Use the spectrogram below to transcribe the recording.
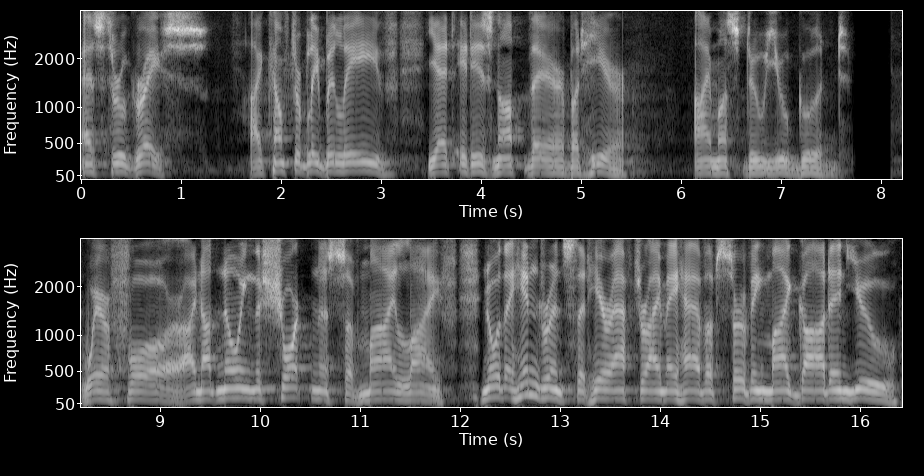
as through grace I comfortably believe, yet it is not there but here. I must do you good. Wherefore, I not knowing the shortness of my life, nor the hindrance that hereafter I may have of serving my God and you,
